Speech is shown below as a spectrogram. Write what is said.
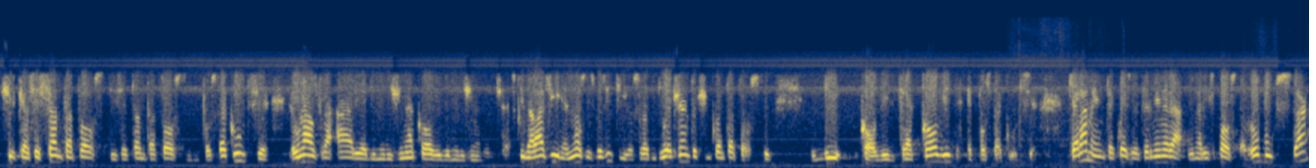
circa 60 posti, 70 posti di post-acuzie e un'altra area di medicina Covid e medicina d'urgenza. Quindi alla fine il nostro dispositivo sarà di 250 posti di Covid, tra Covid e post-acuzie. Chiaramente questo determinerà una risposta robusta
